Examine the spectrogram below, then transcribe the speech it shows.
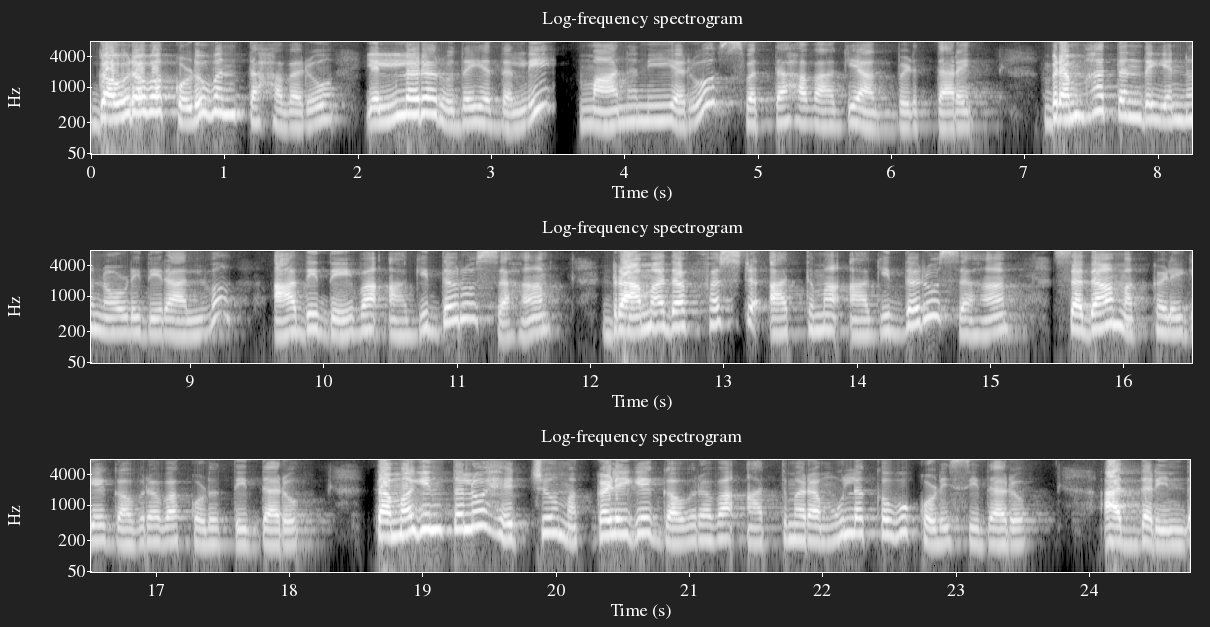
ಗೌರವ ಕೊಡುವಂತಹವರು ಎಲ್ಲರ ಹೃದಯದಲ್ಲಿ ಮಾನನೀಯರು ಸ್ವತಃವಾಗಿ ಆಗ್ಬಿಡ್ತಾರೆ. ಬ್ರಹ್ಮ ತಂದೆಯನ್ನು ನೋಡಿದಿರಾ ಅಲ್ವಾ? ಆದಿದೇವ ಆಗಿದ್ದರೂ ಸಹ, ಡ್ರಾಮಾದ ಫಸ್ಟ್ ಆತ್ಮ ಆಗಿದ್ದರೂ ಸಹ ಸದಾ ಮಕ್ಕಳಿಗೆ ಗೌರವ ಕೊಡುತ್ತಿದ್ದರು. ತಮಗಿಂತಲೂ ಹೆಚ್ಚು ಮಕ್ಕಳಿಗೆ ಗೌರವ ಆತ್ಮರ ಮೂಲಕವೂ ಕೊಡಿಸಿದರು. ಆದ್ದರಿಂದ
